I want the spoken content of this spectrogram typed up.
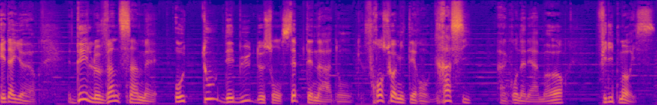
Et d'ailleurs, dès le 25 mai, au tout début de son septennat, donc, François Mitterrand gracie un condamné à mort, Philippe Maurice.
